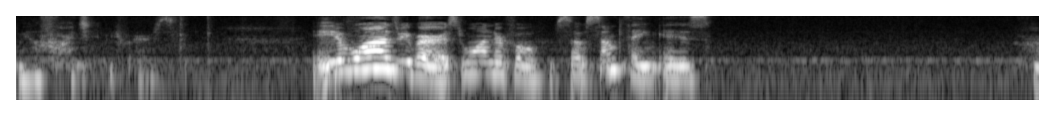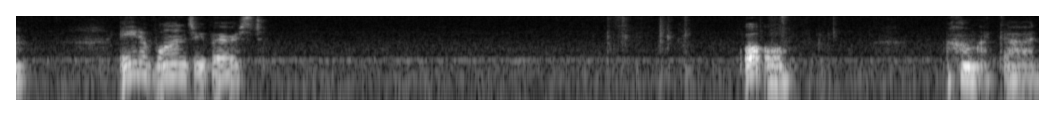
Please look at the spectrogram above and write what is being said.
Wheel of Fortune reversed. Eight of Wands reversed. Wonderful. So something is... Huh. Eight of Wands reversed. Uh-oh. Oh my God.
